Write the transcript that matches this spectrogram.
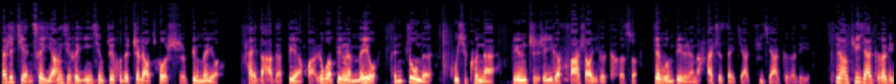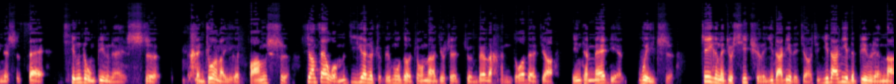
但是，检测阳性和阴性，最后的治疗措施并没有太大的变化。如果病人没有很重的呼吸困难，病人只是一个发烧、一个咳嗽，这部分病人呢还是在家居家隔离。实际上，居家隔离呢是在轻重病人是很重要的一个方式。实际上，在我们医院的准备工作中呢，就是准备了很多的叫 intermediate 位置。这个呢，就吸取了意大利的教训。意大利的病人呢，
